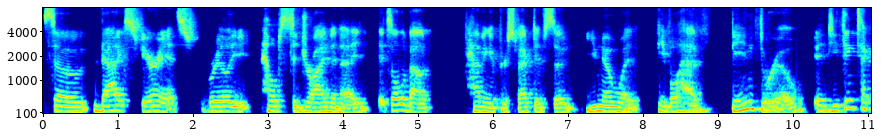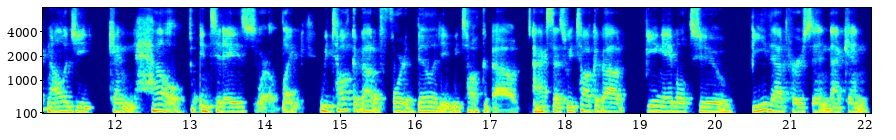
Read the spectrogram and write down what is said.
so that experience really helps to drive in a it's all about having a perspective. So you know what people have been through. Uh, do you think technology can help in today's world? Like we talk about affordability we talk about access we talk about being able to be that person that can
